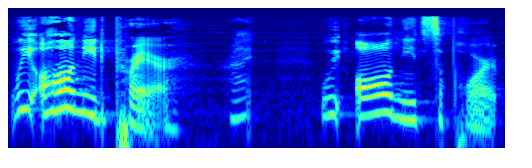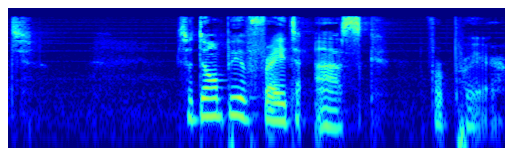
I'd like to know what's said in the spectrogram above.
we all need prayer, right? We all need support. So don't be afraid to ask for prayer.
